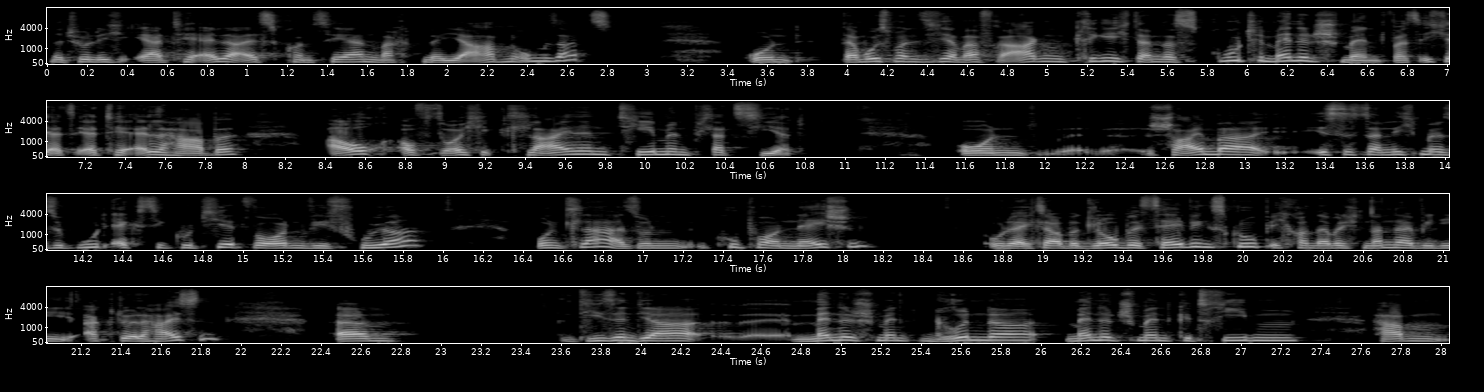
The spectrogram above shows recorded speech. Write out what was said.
Natürlich RTL als Konzern macht Milliardenumsatz. Und da muss man sich ja mal fragen, kriege ich dann das gute Management, was ich als RTL habe, auch auf solche kleinen Themen platziert? Und äh, scheinbar ist es dann nicht mehr so gut exekutiert worden wie früher. Und klar, so ein Coupon Nation oder ich glaube Global Savings Group, ich komme da durcheinander, wie die aktuell heißen, ähm, die sind ja äh, Management, Gründer, Management getrieben, haben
